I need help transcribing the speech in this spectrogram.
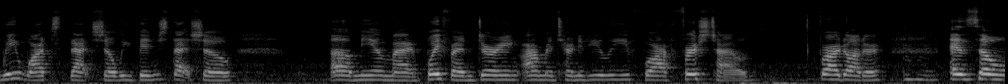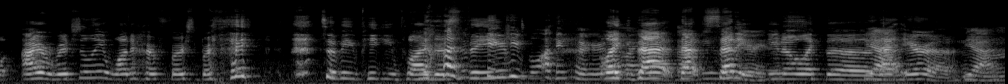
we watched that show. We binged that show. Uh, me and my boyfriend during our maternity leave for our first child, for our daughter, and so I originally wanted her first birthday to be Peaky Blinders themed, Peaky Blinders. like Oh that God, that that'd setting, hilarious. you know, like the Yeah. that era. Yeah. Mhm.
